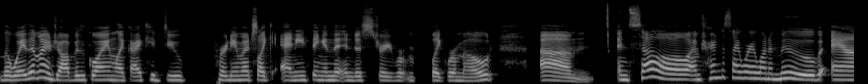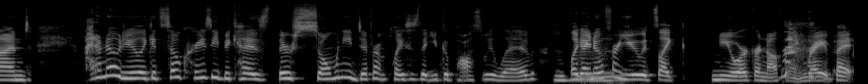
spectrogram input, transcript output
the way that my job is going, like I could do pretty much like anything in the industry re- like remote. Um and so I'm trying to decide where I want to move and I don't know, dude. Like it's so crazy because there's so many different places that you could possibly live. Mm-hmm. Like I know for mm-hmm. you, it's like New York or nothing, right? But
